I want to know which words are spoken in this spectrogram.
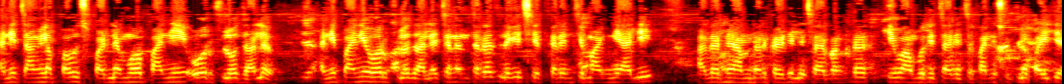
आणि चांगला पाऊस पडल्यामुळं पाणी ओव्हरफ्लो झालं. आणि पाणी ओव्हरफ्लो झाल्याच्या नंतरच लगेच शेतकऱ्यांची मागणी आली. आदरणीय आमदार कर्डिले साहेबांकडे की वांबोरी चारीचं पाणी सुटलं पाहिजे.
